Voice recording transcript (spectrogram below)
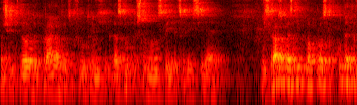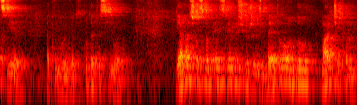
Очень твердых правил таких внутренних, и когда смотришь на него, он светится весь, сияет. И сразу возник вопрос, откуда этот свет от него идет, откуда эта сила. Я начал смотреть следующую жизнь. До этого он был мальчиком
